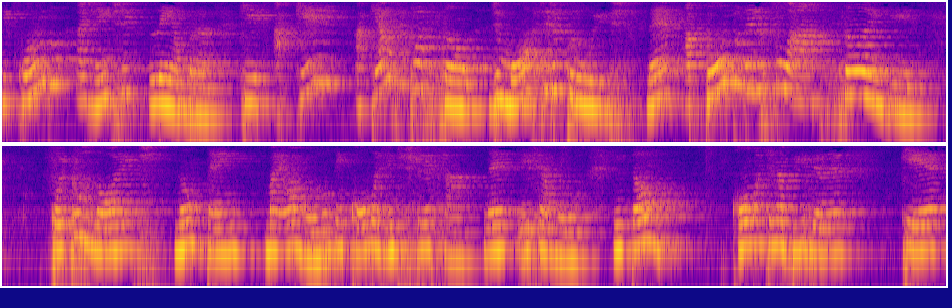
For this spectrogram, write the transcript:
E quando a gente lembra que aquele, aquela situação de morte de cruz, né? A ponto dele suar sangue, foi por nós, não tem maior amor, não tem como a gente expressar, né? Esse amor. Então, como aqui na Bíblia, né? Que é,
